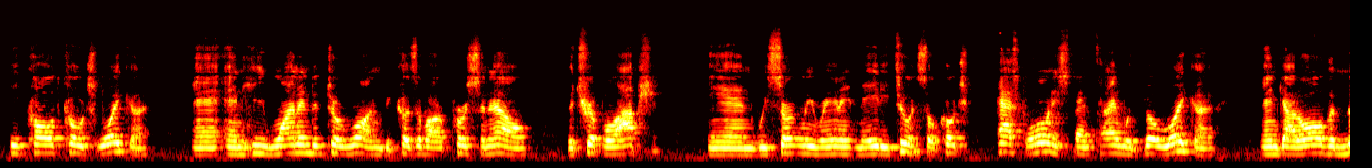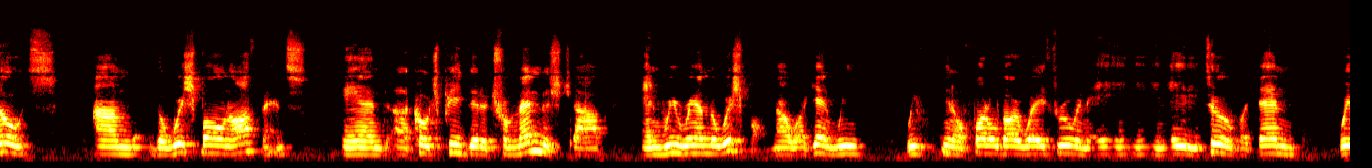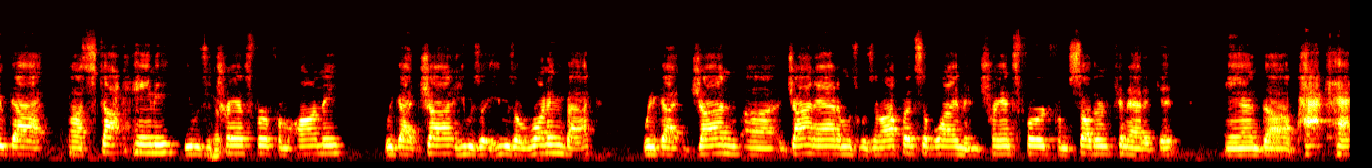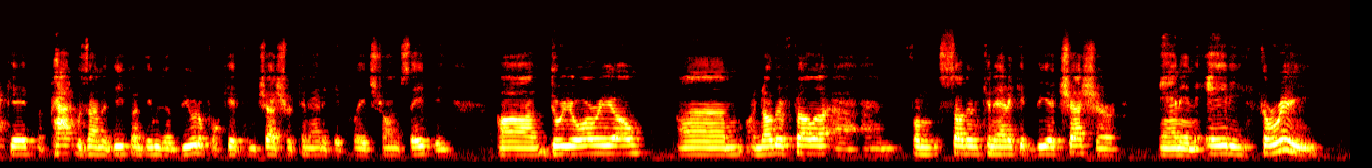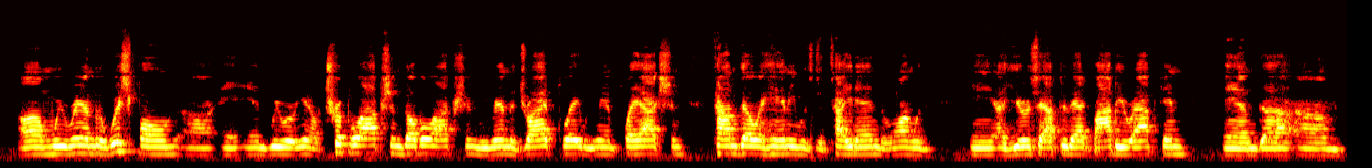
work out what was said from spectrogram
he called Coach Loika, and, and he wanted it to run because of our personnel, the triple option, and we certainly ran it in '82. And so Coach Pasqualoni spent time with Bill Loika and got all the notes on the wishbone offense. And uh, Coach P did a tremendous job, and we ran the wishbone. Now, again, we we you know fuddled our way through in in '82, but then we've got uh, Scott Haney. He was a Yep. transfer from Army. We got John. He was a he was a running back. We got John uh, John Adams was an offensive lineman transferred from Southern Connecticut, and uh, Pat Hackett. Pat was on the defense. He was a beautiful kid from Cheshire, Connecticut. Played strong safety. Uh, um, another fella uh, um, from Southern Connecticut via Cheshire, and in '83 um, we ran the wishbone, uh, and, and, we were, you know, triple option, double option. We ran the drive play. We ran play action. Tom Delahanty was the tight end, along with uh, years after that, Bobby Rapkin, and uh, um,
